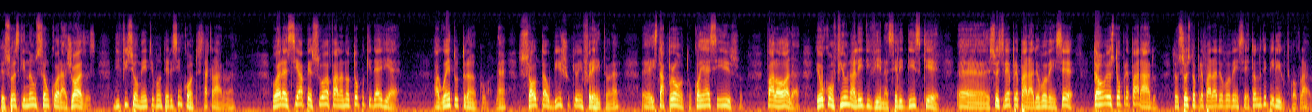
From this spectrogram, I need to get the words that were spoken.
pessoas que não são corajosas, dificilmente vão ter esse encontro, está claro, né? Agora, se a pessoa fala, no topo que deve é, aguenta o tranco, né? solta o bicho que eu enfrento, né? É, está pronto, conhece isso, fala, olha, eu confio na lei divina, se ele diz que é, se eu estiver preparado eu vou vencer, então eu estou preparado. Então, se eu estou preparado, eu vou vencer. Então não tem perigo, ficou claro?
